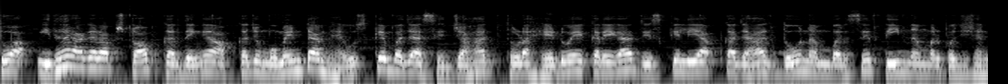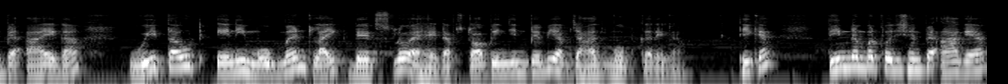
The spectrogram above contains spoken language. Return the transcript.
तो इधर अगर आप स्टॉप कर देंगे, आपका जो मोमेंटम है, उसके वजह से जहाज़ थोड़ा हेडवे करेगा, जिसके लिए आपका जहाज़ दो नंबर से तीन नंबर पोजीशन पे आएगा without any movement like dead slow ahead आप स्टॉप इंजन पे भी आप जहाज़ मूव करेगा। ठीक है? तीन नंबर पोजीशन पे आ गया।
